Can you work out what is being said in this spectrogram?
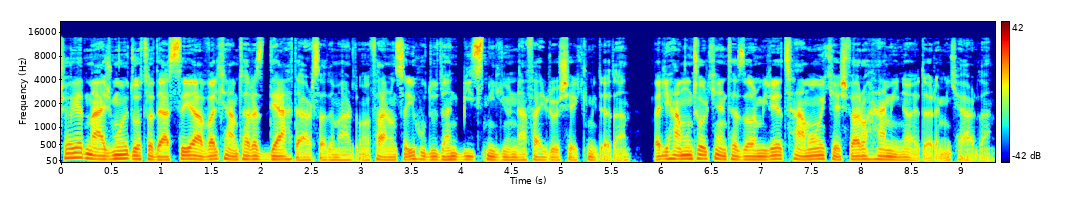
شاید مجموع دو تا دسته اول کمتر از ده درصد مردم فرانسه حدوداً 20 میلیون نفری رو شکل می‌دادن. ولی همونطور که انتظار میره تمام کشور رو همینا اداره می‌کردن.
